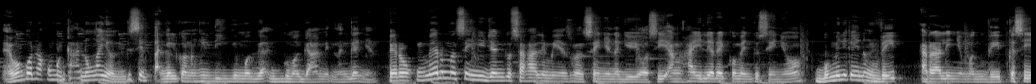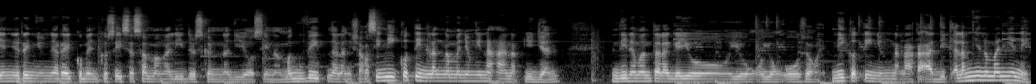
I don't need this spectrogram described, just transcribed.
Ewan ko na kung magkano ngayon kasi tagal ko nang hindi gumag- gumagamit ng ganyan. Pero kung meron man sa inyo dyan, kung sakali may sa inyo nagyoyosi, ang highly recommend ko sa inyo, bumili kayo ng vape, aralin nyo mag-vape kasi yan rin yung ni-recommend ko sa isa sa mga leaders ko na nagyoyosi na mag-vape na lang siya kasi nicotine lang naman yung hinahanap nyo dyan. Hindi naman talaga yung, yung, yung uso. Nicotine yung nakaka-addict. Alam niyo naman yan eh.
